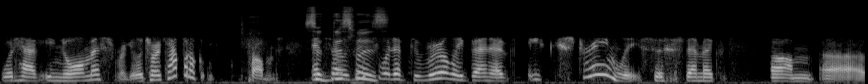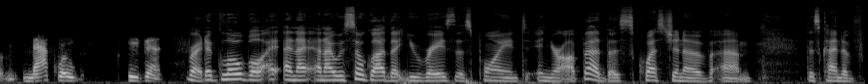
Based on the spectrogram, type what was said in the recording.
would have enormous regulatory capital problems. So, and so this, this was... would have really been an extremely systemic um, uh, macro event. Right, a global, and I and I was so glad that you raised this point in your op-ed. This question of um, this kind of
